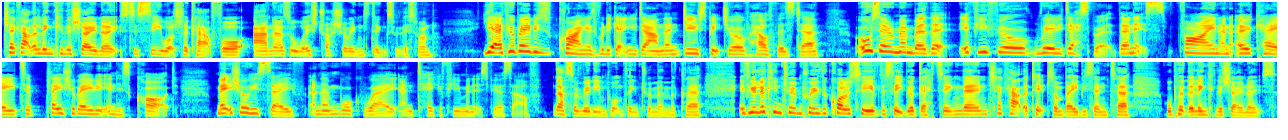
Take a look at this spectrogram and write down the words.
Check out the link in the show notes to see what to look out for, and as always, trust your instincts with this one. Yeah, if your baby's crying is really getting you down, then do speak to your health visitor. Also, remember that if you feel really desperate, then it's fine and okay to place your baby in his cot. Make sure he's safe and then walk away and take a few minutes for yourself. That's a really important thing to remember, Claire. If you're looking to improve the quality of the sleep you're getting, then check out the tips on Baby Centre. We'll put the link in the show notes.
